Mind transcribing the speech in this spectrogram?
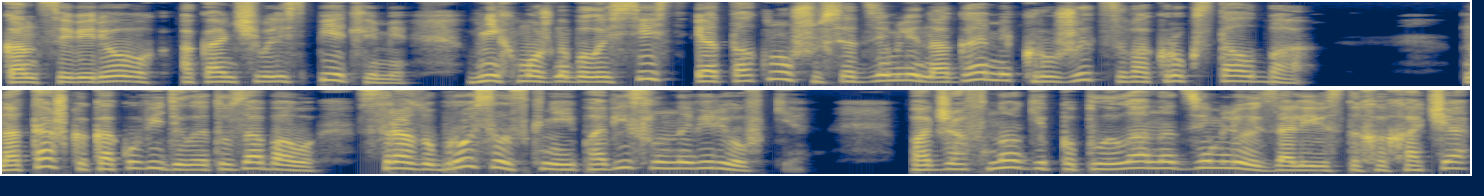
Концы веревок оканчивались петлями, в них можно было сесть и, оттолкнувшись от земли ногами, кружиться вокруг столба. Наташка, как увидела эту забаву, сразу бросилась к ней и повисла на веревке. Поджав ноги, поплыла над землей, заливисто хохоча,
